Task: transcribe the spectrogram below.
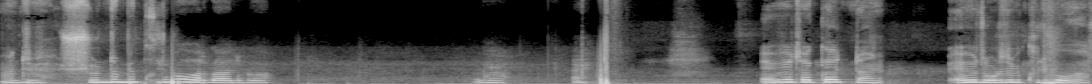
Hadi şurada bir kulübe var galiba. Ha. Evet hakikaten. Evet orada bir kulübe var.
